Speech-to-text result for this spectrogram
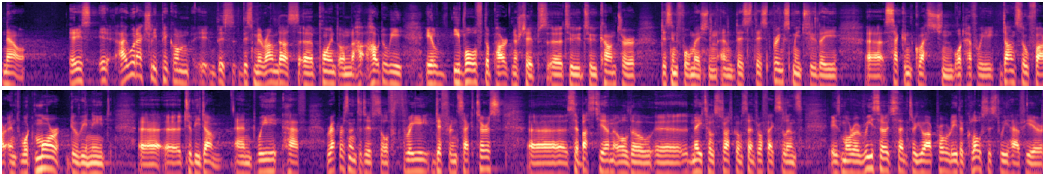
now, it is, it, I would actually pick on this, this Miranda's uh, point on how, do we evolve the partnerships uh, to, to counter disinformation. And this, this brings me to the uh, second question, what have we done so far and what more do we need uh, uh, to be done? And we have representatives of three different sectors. Uh, Sebastian, although NATO Stratcom Center of Excellence is more a research center, you are probably the closest we have here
